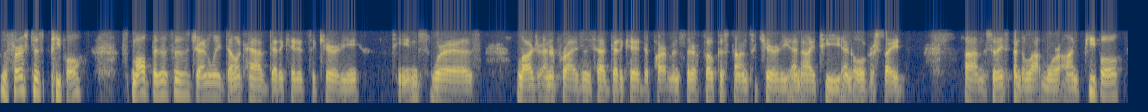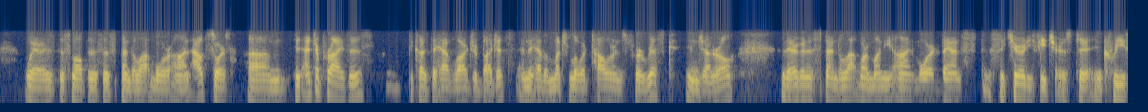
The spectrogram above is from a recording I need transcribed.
The first is people. Small businesses generally don't have dedicated security teams, whereas larger enterprises have dedicated departments that are focused on security and IT and oversight. Um, so they spend a lot more on people, whereas the small businesses spend a lot more on outsource. Um, in enterprises, because they have larger budgets and they have a much lower tolerance for risk in general, they're going to spend a lot more money on more advanced security features to increase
